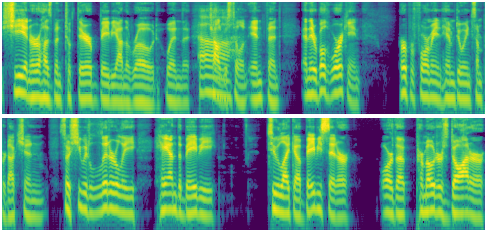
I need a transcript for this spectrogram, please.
She and her husband took their baby on the road when the child was still an infant, and they were both working. Her performing and him doing some production. So she would literally hand the baby to like a babysitter or the promoter's daughter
